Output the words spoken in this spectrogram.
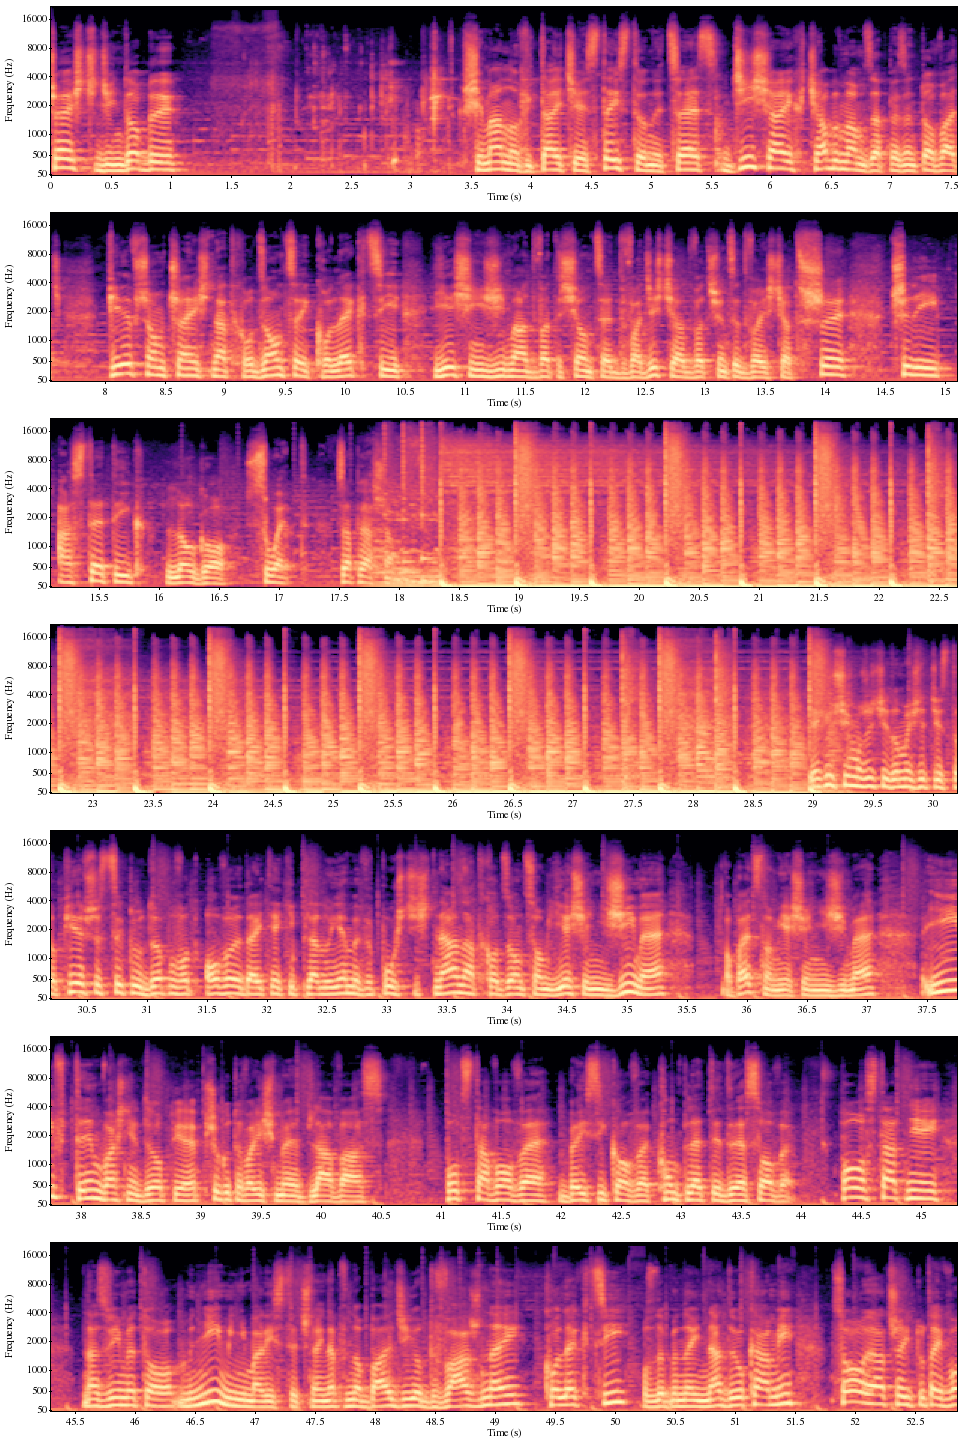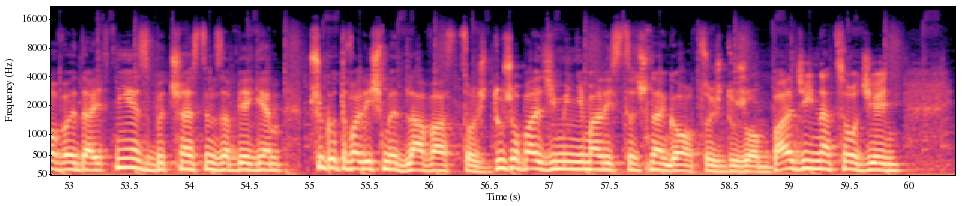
Cześć, dzień dobry. Siemano, witajcie, z tej strony CES. Dzisiaj chciałbym Wam zaprezentować pierwszą część nadchodzącej kolekcji jesień-zima 2020-2023, czyli Aesthetic Logo Sweat. Zapraszam. Jak już się możecie domyśleć, jest to pierwszy z cyklu dropów od Overdite, jaki planujemy wypuścić na nadchodzącą jesień zimę, obecną jesień i zimę. I w tym właśnie dropie przygotowaliśmy dla Was podstawowe, basicowe, komplety dresowe. Po ostatniej, nazwijmy to mniej minimalistycznej, na pewno bardziej odważnej kolekcji, ozdobionej nadrukami, co raczej tutaj w Overdite nie jest zbyt częstym zabiegiem. Przygotowaliśmy dla Was coś dużo bardziej minimalistycznego, coś dużo bardziej na co dzień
